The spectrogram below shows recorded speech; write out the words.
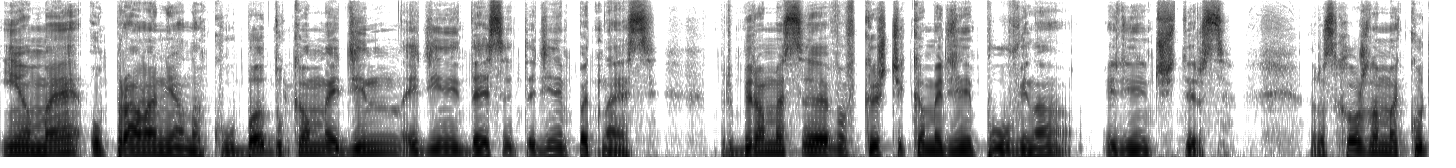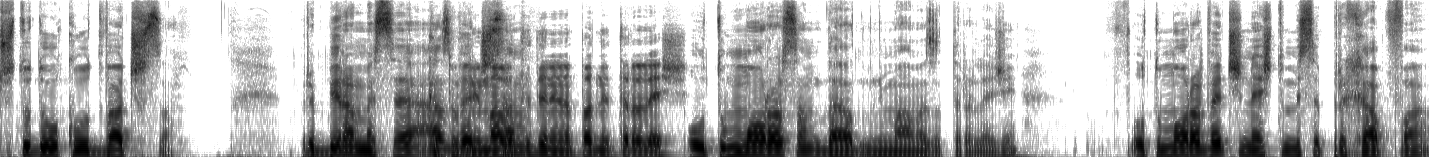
Имаме оправяния на клуба до към 1, 1 и 10, 1 и 15. Прибираме се в къщи към 1 и половина, 1 и 40. Разхождаме кучето до около 2 часа. Прибираме се. Аз Като вече внимавате съм... да не нападне тралеж. От умора съм, да, внимаваме за тралежи. От умора вече нещо ми се прехапва.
